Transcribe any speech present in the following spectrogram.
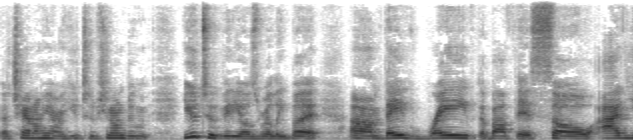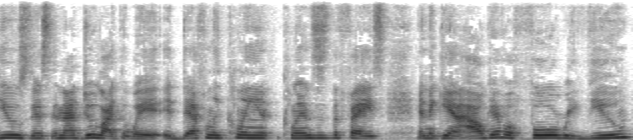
a channel here on YouTube. She don't do YouTube videos really, but um, they've raved about this. So I've used this and I do like the way it, it definitely clean, cleanses the face. And again, I'll give a full review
